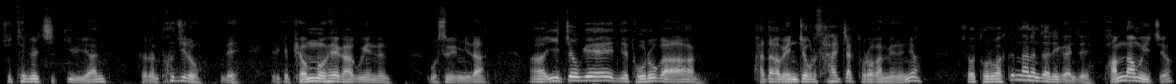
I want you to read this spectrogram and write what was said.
주택을 짓기 위한 그런 토지로 네, 이렇게 변모해 가고 있는 모습입니다. 아, 이쪽에 이제 도로가 가다가 왼쪽으로 살짝 돌아가면은요. 저 도로가 끝나는 자리가 이제 밤나무 있죠.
